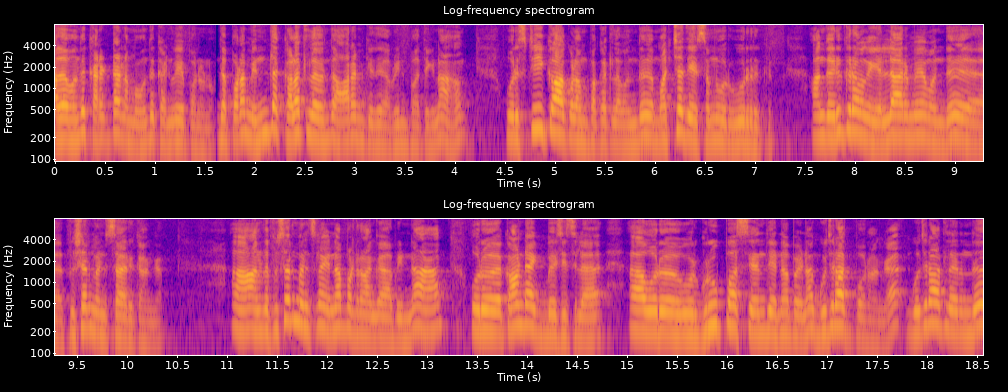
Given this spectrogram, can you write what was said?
அதை வந்து கரெக்டாக நம்ம வந்து கன்வே பண்ணணும். இந்த படம் எந்த களத்தில் இருந்து ஆரம்பிக்குது அப்படின்னு பார்த்தீங்கன்னா ஒரு ஸ்ரீகாகுளம் பக்கத்தில் வந்து மச்ச தேசம்னு ஒரு ஊர் இருக்குது அங்கே இருக்கிறவங்க எல்லாருமே வந்து ஃபிஷர்மென்ஸாக இருக்காங்க. அந்த ஃபிஷர்மென்ஸ்லாம் என்ன பண்ணுறாங்க அப்படின்னா ஒரு காண்டாக்ட் பேசிஸில் ஒரு ஒரு குரூப்பாக சேர்ந்து என்ன பண்ணா குஜராத் போகிறாங்க குஜராத்லேருந்து இருந்து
